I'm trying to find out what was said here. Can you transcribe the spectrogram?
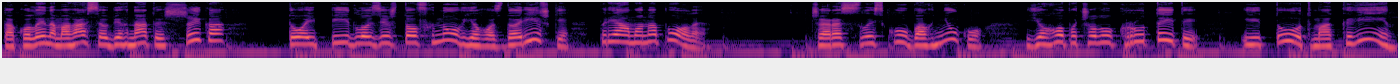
Та коли намагався обігнати шика, той підло зіштовхнув його з доріжки прямо на поле. Через слизьку багнюку його почало крутити, і тут Маквін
